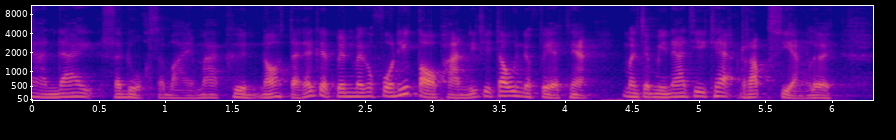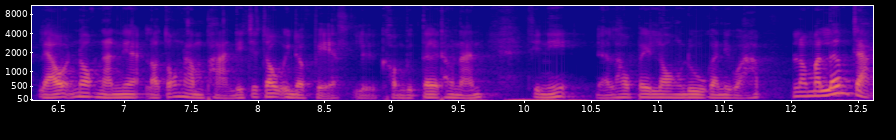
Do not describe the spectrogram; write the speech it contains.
งานได้สะดวกสบายมากขึ้นเนาะ แต่ถ้าเกิดเป็นไมโครโฟนที่ต่อผ่านดิจิตอลอินเทอร์เฟซเนี่ย มันจะมีหน้าที่แค่รับเสียงเลย แล้วนอกนั้นเนี่ยเราต้องนำผ่านดิจิตอลอินเทอร์เฟซหรือคอมพิวเตอร์เท่านั้น ทีนี้เดี๋ยวเราไปลองดูกันดีกว่าครับ เรามาเริ่มจาก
